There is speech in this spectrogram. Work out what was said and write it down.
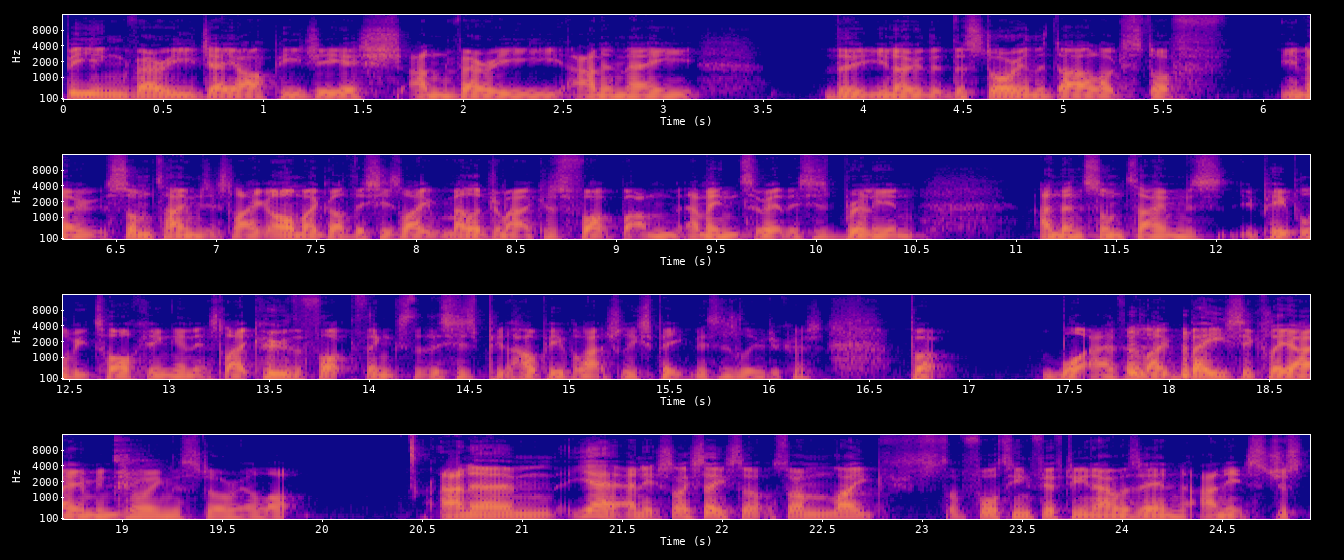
being very jrpg-ish and very anime the you know the, the story and the dialogue stuff you know sometimes it's like oh my god this is like melodramatic as fuck but i'm i'm into it this is brilliant. And then sometimes people will be talking and it's like who the fuck thinks that this is p- how people actually speak this is ludicrous. But whatever. Like basically i am enjoying the story a lot and um yeah and it's like i say so, so i'm like 14 15 hours in and it's just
